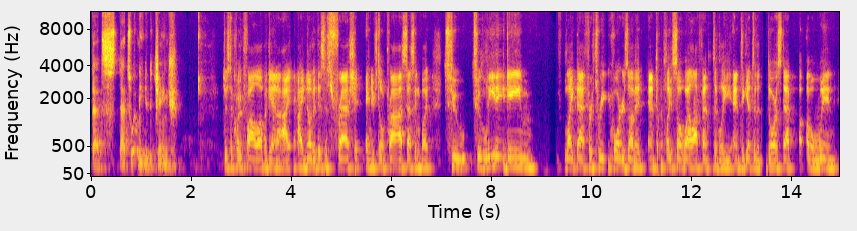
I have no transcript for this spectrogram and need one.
that's that's what needed to change just a quick follow up again. I, I know that this is fresh and you're still processing, but to to lead a game like that for three quarters of it and to play so well offensively and to get to the doorstep of a win,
